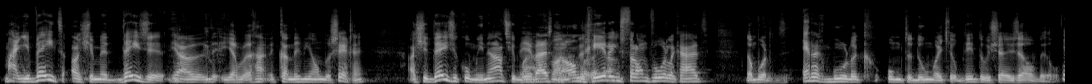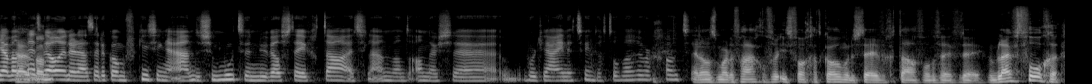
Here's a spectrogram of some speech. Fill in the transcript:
Maar je weet, als je met deze... Ja, ja, ik kan dit niet anders zeggen. Als je deze combinatie maakt van anderen, regeringsverantwoordelijkheid... dan wordt het erg moeilijk om te doen wat je op dit dossier zelf wil. Ja, want net wel inderdaad. Er komen verkiezingen aan, dus ze moeten nu wel stevig taal uitslaan. Want anders eh, wordt jaar 21 toch wel heel erg groot. En dan is maar de vraag of er iets van gaat komen, de stevige taal van de VVD. We blijven het volgen. We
